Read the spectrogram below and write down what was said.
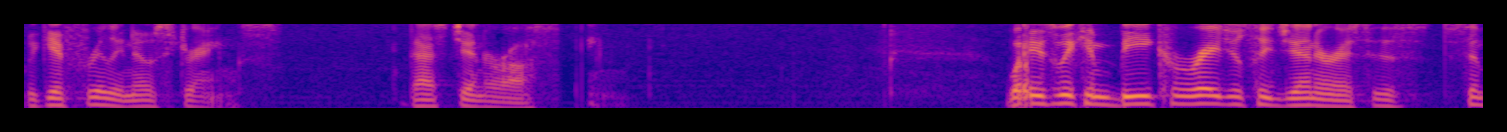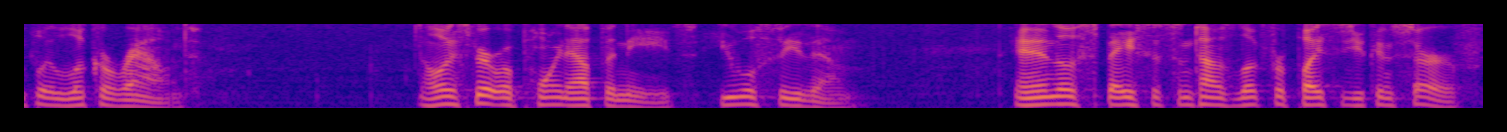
We give freely, no strings. That's generosity. Ways we can be courageously generous is simply look around. The Holy Spirit will point out the needs. You will see them. And in those spaces, sometimes look for places you can serve.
